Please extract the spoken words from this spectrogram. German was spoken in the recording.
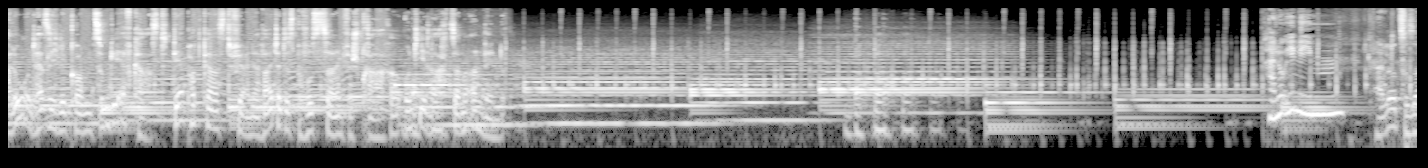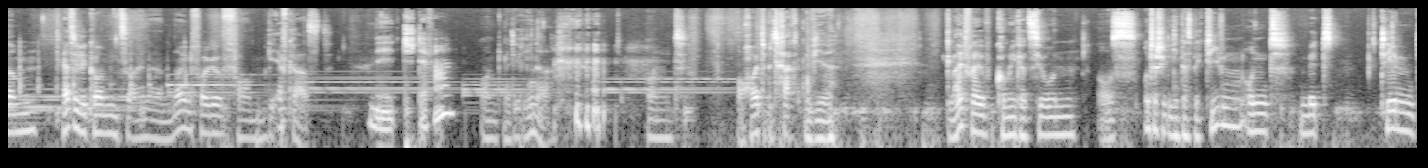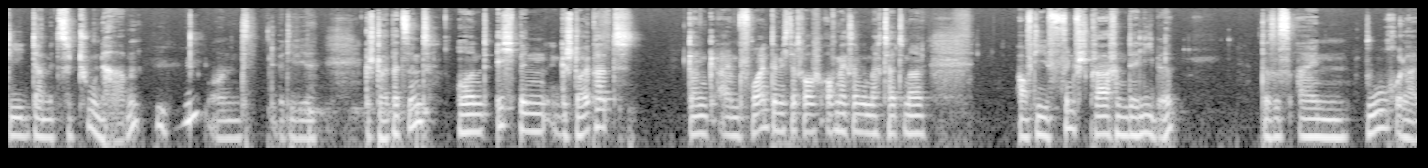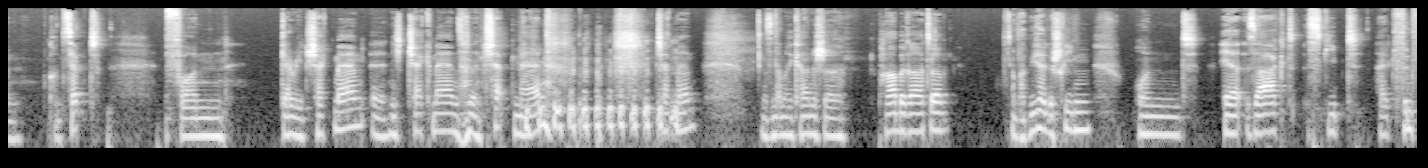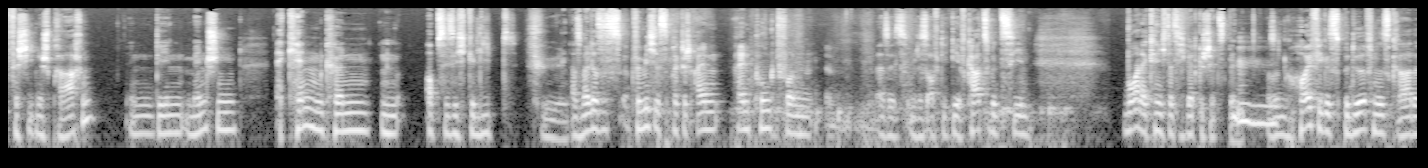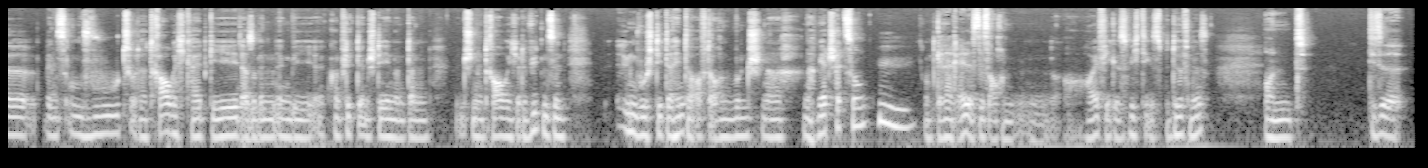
Hallo und herzlich willkommen zum GFcast, der Podcast für ein erweitertes Bewusstsein für Sprache und ihre achtsame Anwendung. Hallo ihr Lieben. Hallo zusammen. Herzlich willkommen zu einer neuen Folge vom GFcast. Mit Stefan. Und mit Irina. und auch heute betrachten wir gewaltfreie Kommunikation aus unterschiedlichen Perspektiven und mit Themen, die damit zu tun haben mhm. und über die wir gestolpert sind. Und ich bin gestolpert dank einem Freund, der mich darauf aufmerksam gemacht hat, mal auf die fünf Sprachen der Liebe. Das ist ein Buch oder ein Konzept von Gary Chapman, äh, nicht Checkman, sondern Chapman. Chapman. Das ist ein amerikanischer Paarberater, ein paar Bücher geschrieben und er sagt, es gibt halt fünf verschiedene Sprachen, in denen Menschen erkennen können, ob sie sich geliebt fühlen. Also weil das ist, für mich ist praktisch ein, ein Punkt von, ähm, also jetzt um das auf die GfK zu beziehen, woran erkenne ich, dass ich wertgeschätzt bin? Mhm. Also ein häufiges Bedürfnis, gerade wenn es um Wut oder Traurigkeit geht, also wenn irgendwie Konflikte entstehen und dann Menschen traurig oder wütend sind, irgendwo steht dahinter oft auch ein Wunsch nach, nach Wertschätzung. Mhm. Und generell ist das auch ein, ein häufiges, wichtiges Bedürfnis. Und diese,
